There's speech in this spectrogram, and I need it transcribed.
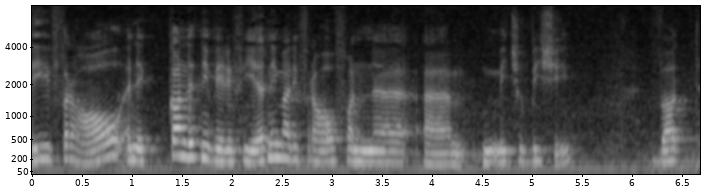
die verhaal en ek kan dit nie verifieer nie, maar die verhaal van uh um Mitsubishi wat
